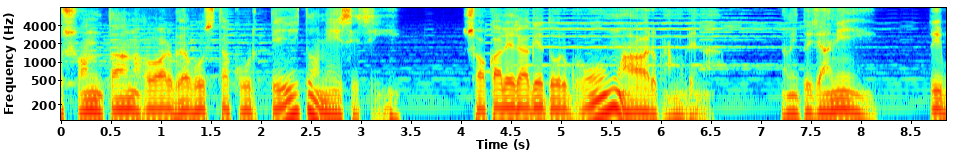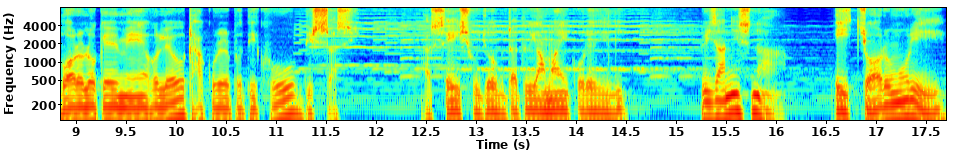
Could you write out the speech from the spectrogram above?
সন্তান হওয়ার ব্যবস্থা করতেই তো আমি এসেছি। সকালের আগে তোর ঘুম আর ভাঙবে না। আমি তো জানি, তুই বড় লোকের মেয়ে হলেও ঠাকুরের প্রতি খুব বিশ্বাসী। আর সেই সুযোগটা তুই আমায় করে দিলি। তুই জানিস না, এই চরমুড়ি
